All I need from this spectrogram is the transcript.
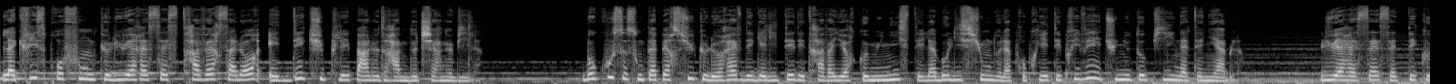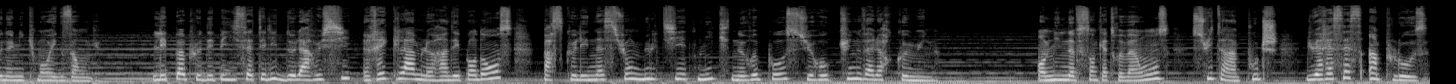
La crise profonde que l'URSS traverse alors est décuplée par le drame de Tchernobyl. Beaucoup se sont aperçus que le rêve d'égalité des travailleurs communistes et l'abolition de la propriété privée est une utopie inatteignable. L'URSS est économiquement exsangue. Les peuples des pays satellites de la Russie réclament leur indépendance parce que les nations multiethniques ne reposent sur aucune valeur commune. En 1991, suite à un putsch, l'URSS implose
